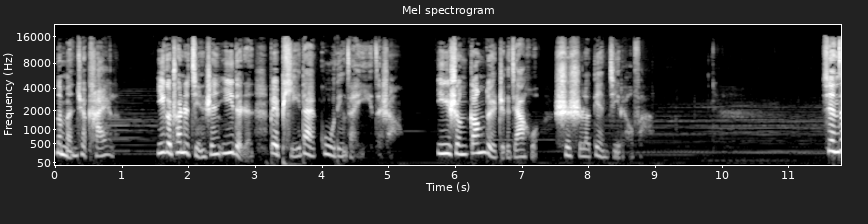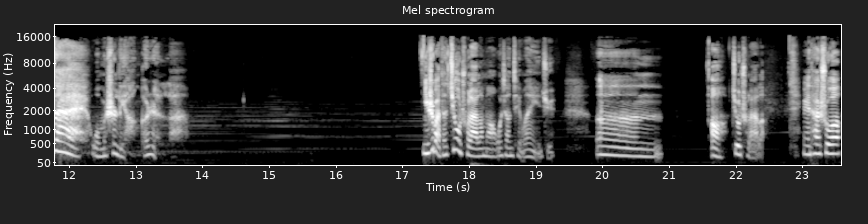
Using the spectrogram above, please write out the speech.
那门却开了。一个穿着紧身衣的人被皮带固定在椅子上，医生刚对这个家伙实施了电击疗法。现在我们是两个人了。你是把他救出来了吗？我想请问一句。嗯，哦，救出来了，因为他说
